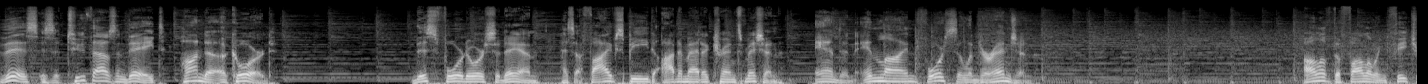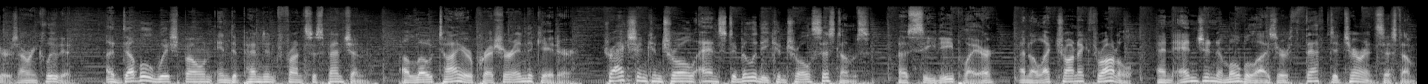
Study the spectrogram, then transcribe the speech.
This is a 2008 Honda Accord. This four-door sedan has a five-speed automatic transmission and an inline four-cylinder engine. All of the following features are included. A double wishbone independent front suspension, a low tire pressure indicator, traction control and stability control systems, a CD player, an electronic throttle, an engine immobilizer theft deterrent system,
